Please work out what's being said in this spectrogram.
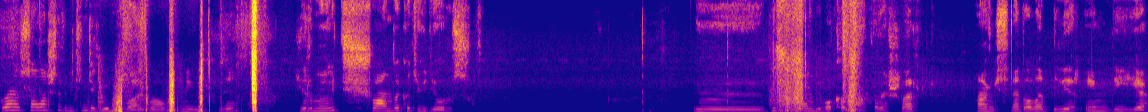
Grand savaşları bitince geliyor galiba o benim bize. 23 şu anda kötü gidiyoruz. Ee, bir şuradan bir bakalım arkadaşlar. Hangisine dalabilirim diye.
